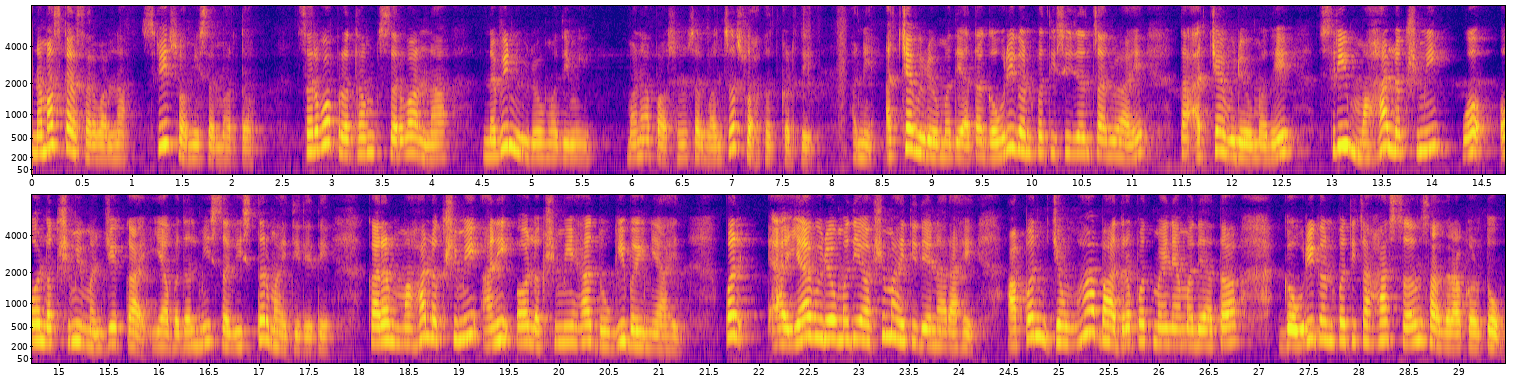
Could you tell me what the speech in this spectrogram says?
नमस्कार सर्वांना श्री स्वामी समर्थ. सर्वप्रथम सर्वांना नवीन व्हिडिओमध्ये मी मनापासून सर्वांचं स्वागत करते. आणि आजच्या व्हिडिओमध्ये आता गौरी गणपती सीझन चालू आहे. तर आजच्या व्हिडिओमध्ये श्री महालक्ष्मी व अलक्ष्मी म्हणजे काय याबद्दल मी सविस्तर माहिती देते. कारण महालक्ष्मी आणि अलक्ष्मी ह्या दोघी बहिणी आहेत. पण या व्हिडिओमध्ये अशी माहिती देणार आहे. आपण जेव्हा भाद्रपद महिन्यामध्ये आता गौरी गणपतीचा हा सण साजरा करतो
